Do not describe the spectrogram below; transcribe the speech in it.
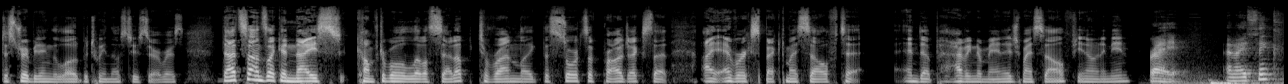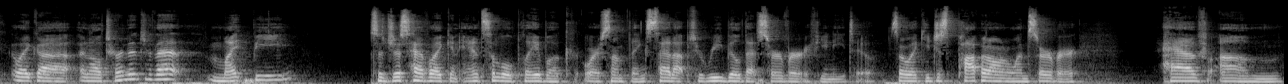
distributing the load between those two servers. That sounds like a nice, comfortable little setup to run like the sorts of projects that I ever expect myself to end up having to manage myself. You know what I mean? Right. And I think like uh, an alternative to that might be to just have like an Ansible playbook or something set up to rebuild that server if you need to. So like you just pop it on one server, have um,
